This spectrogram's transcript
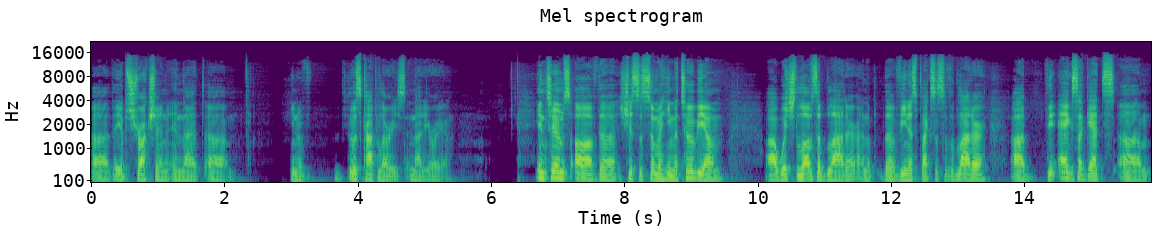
the obstruction in that um, you know those capillaries in that area. In terms of the schistosoma hematobium, uh, which loves the bladder and the, the, venous plexus of the bladder. Uh, the eggs that gets um,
